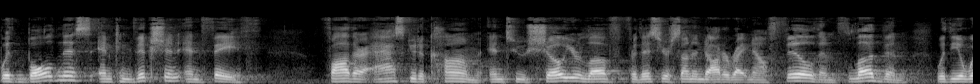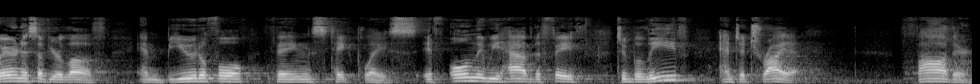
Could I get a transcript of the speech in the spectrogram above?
with boldness and conviction and faith Father, I ask you to come and to show your love for this, your son and daughter, right now. Fill them, flood them with the awareness of your love, and beautiful things take place. If only we have the faith to believe and to try it. Father,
